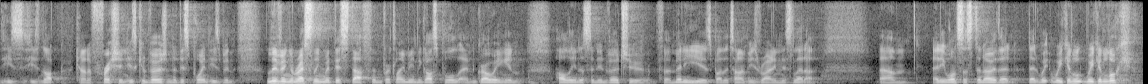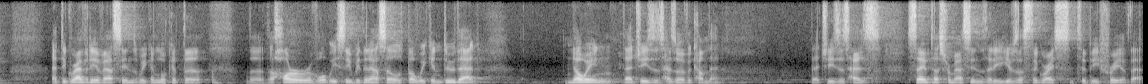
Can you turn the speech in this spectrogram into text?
he's, he's not kind of fresh in his conversion at this point. He's been living and wrestling with this stuff and proclaiming the gospel and growing in holiness and in virtue for many years by the time he's writing this letter. Um, and he wants us to know that, that we, we, can, we can look at the gravity of our sins, we can look at the, the, the horror of what we see within ourselves, but we can do that knowing that Jesus has overcome that, that Jesus has saved us from our sins, that he gives us the grace to be free of that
